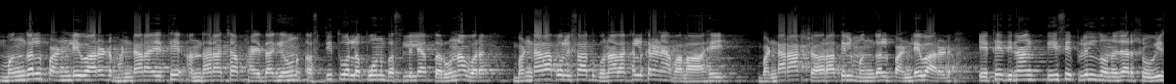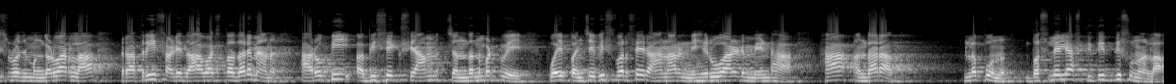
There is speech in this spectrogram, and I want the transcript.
मंगल पांडेवार्ड भंडारा येथे अंधाराचा फायदा घेऊन अस्तित्व लपवून बसलेल्या तरुणावर भंडारा पोलिसात गुन्हा दाखल करण्यात आला आहे. भंडारा शहरातील मंगल पांडेवार्ड येथे दिनांक तीस एप्रिल दोन हजार चोवीस रोज मंगळवारला रात्री साडेदहा वाजता दरम्यान आरोपी अभिषेक श्याम चंदन बटवे वय पंचवीस वर्षे राहणार नेहरू वार्ड मेंढा हा अंधारात लपून बसलेल्या स्थितीत दिसून आला.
